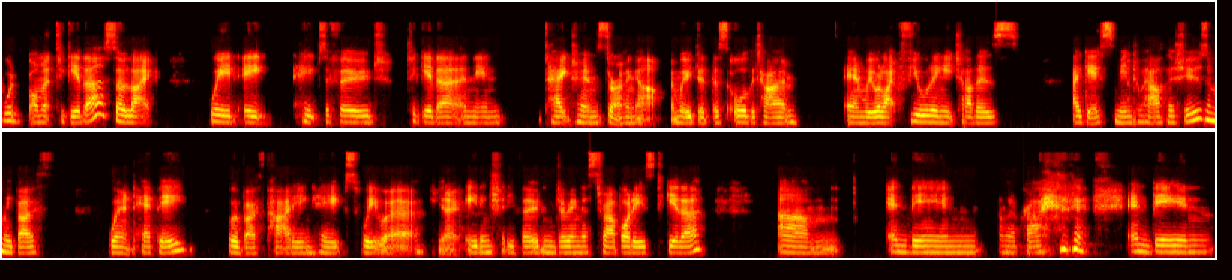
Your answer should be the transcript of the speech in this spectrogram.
would vomit together. So like we'd eat heaps of food together and then take turns throwing up. And we did this all the time. And we were like fueling each other's, I guess, mental health issues. And we both weren't happy. We were both partying heaps. We were, you know, eating shitty food and doing this to our bodies together. Um, and then I'm gonna cry. and then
